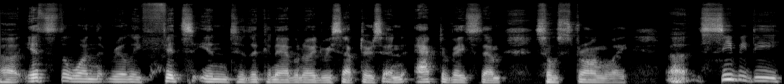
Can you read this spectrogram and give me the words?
Uh, it's the one that really fits into the cannabinoid receptors and activates them so strongly. Uh, CBD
